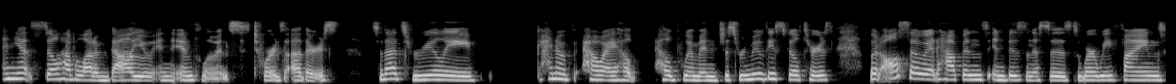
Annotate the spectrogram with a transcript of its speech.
and yet still have a lot of value and influence towards others. So that's really kind of how I help help women just remove these filters. But also it happens in businesses where we find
